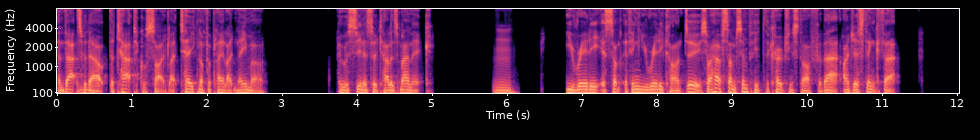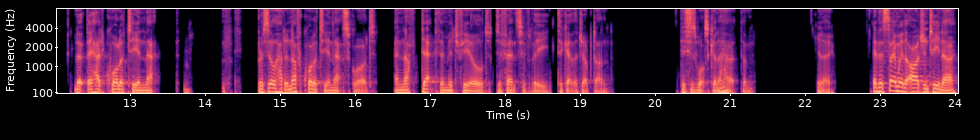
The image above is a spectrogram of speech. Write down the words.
and that's Mm. without the tactical side, like taking off a player like Neymar, who was seen as so talismanic. Mm. You really is something you really can't do. So I have some sympathy to the coaching staff for that. I just think that look, they had quality in that. Brazil had enough quality in that squad, enough depth in midfield defensively to get the job done. This is what's going to Mm. hurt them. You know, in the same way that Argentina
